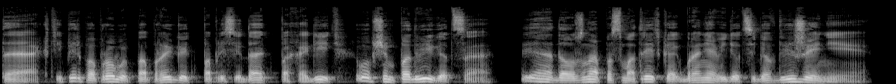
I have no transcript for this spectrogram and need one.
Так, теперь попробуй попрыгать, поприседать, походить, в общем, подвигаться. Я должна посмотреть, как броня ведет себя в движении.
